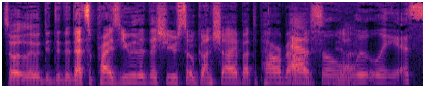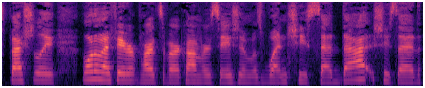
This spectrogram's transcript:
so uh, did, did, that surprise you that, that she was so gun shy about the power ballad? Absolutely. Yeah. Especially one of my favorite parts of our conversation was when she said that. She said,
